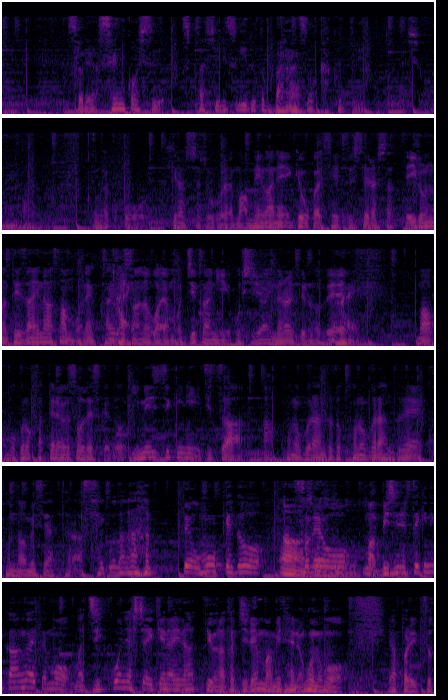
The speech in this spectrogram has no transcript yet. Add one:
えーそれが先行しすぎる、突っ走りすぎるとバランスを欠くということでしょうね。でもやっぱこう平社長ぐらい、まあ、メガネ業界精通していらっしゃっていろんなデザイナーさんもねカイロスさんの場合はもう直にお知り合いになられているので、はいまあ、僕の勝手な予想ですけどイメージ的に実はあこのブランドとこのブランドでこんなお店やったら最高だなって思うけどそれをまあビジネス的に考えても、まあ、実行にはしちゃいけないなっていうなんかジレンマみたいなものもやっぱりずっ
